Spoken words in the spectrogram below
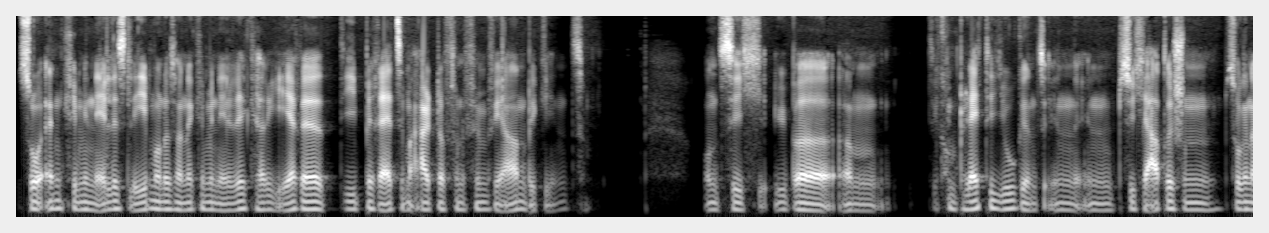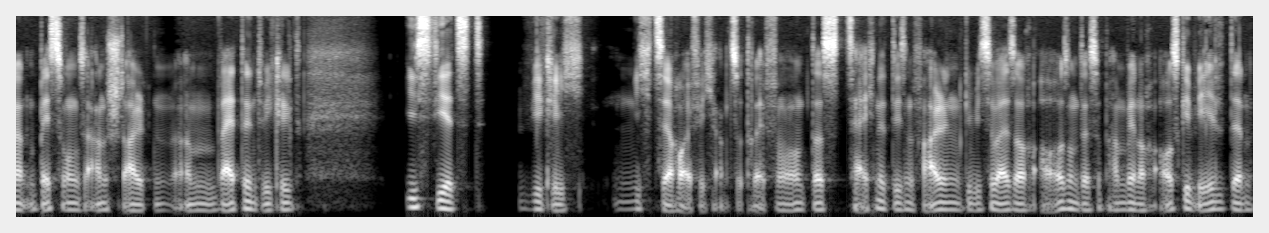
so ein kriminelles Leben oder so eine kriminelle Karriere, die bereits im Alter von fünf Jahren beginnt und sich über ähm, die komplette Jugend in, in psychiatrischen sogenannten Besserungsanstalten ähm, weiterentwickelt, ist jetzt wirklich nicht sehr häufig anzutreffen. Und das zeichnet diesen Fall in gewisser Weise auch aus und deshalb haben wir ihn auch ausgewählt, denn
